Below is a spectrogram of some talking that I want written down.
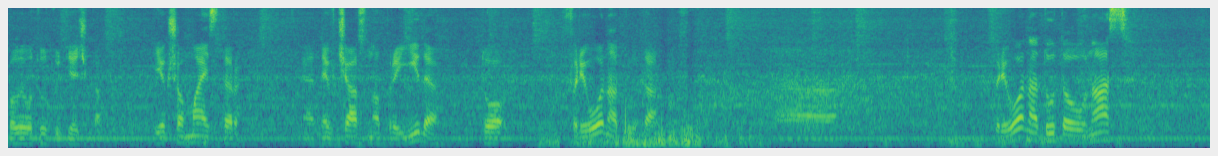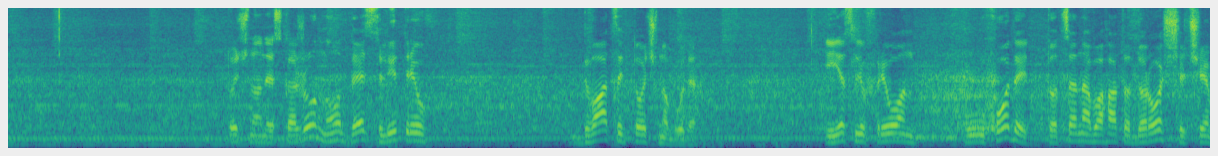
коли отут утечка, якщо майстер невчасно приїде, то фріона тут. Фріона тут у нас точно не скажу, але десь літрів 20 точно буде. І якщо фріон уходить, то це набагато дорожче, ніж е,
